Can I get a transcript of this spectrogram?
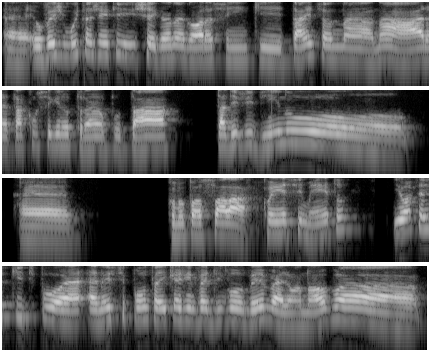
é, eu vejo muita gente chegando agora, assim, que tá entrando na, na área, tá conseguindo trampo, tá tá dividindo, é, como eu posso falar, conhecimento. E eu acredito que, tipo, é, é, nesse ponto aí que a gente vai desenvolver, velho, uma nova.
